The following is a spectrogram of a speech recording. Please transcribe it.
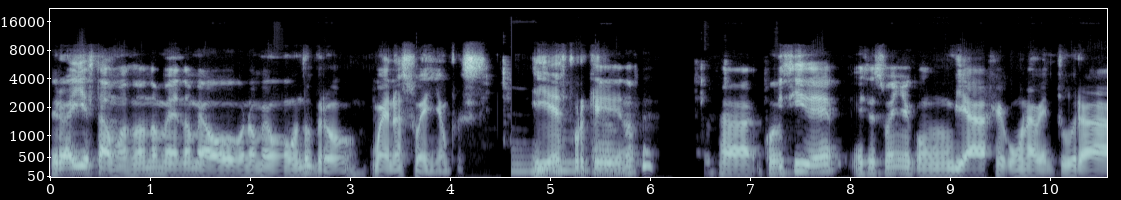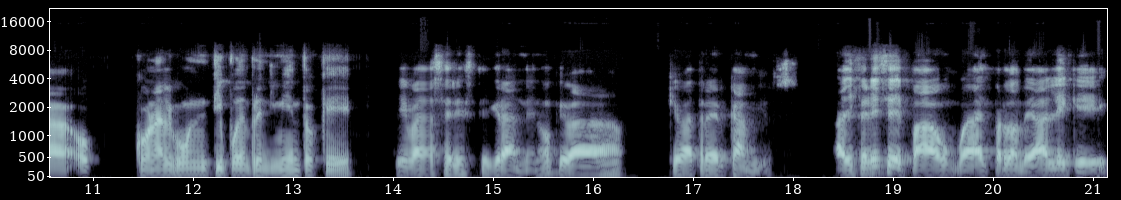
Pero ahí estamos, ¿no? No me, no me ahogo, no me hundo, pero bueno, es sueño, pues. Y es porque, mm, no sé, o sea, coincide ese sueño con un viaje, con una aventura o con algún tipo de emprendimiento que, va a ser este grande, ¿no? Que va, que va a traer cambios. A diferencia de Pau, perdón, de Ale, que,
